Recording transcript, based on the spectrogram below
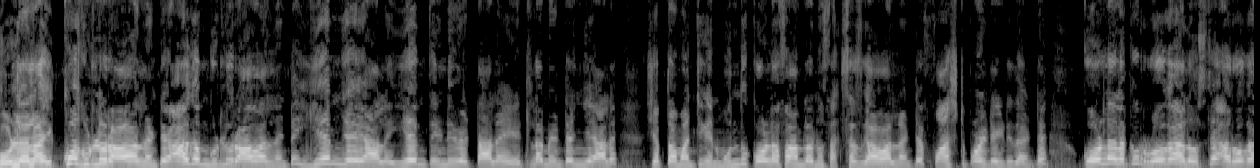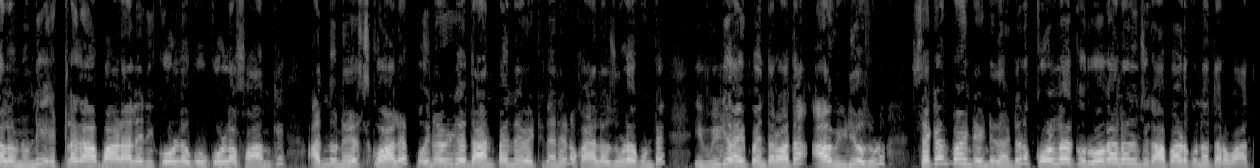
కోళ్ళలో ఎక్కువ గుడ్లు రావాలంటే ఆగం గుడ్లు రావాలంటే ఏం చేయాలి? ఏం తిండి పెట్టాలి? ఎట్లా మెయింటైన్ చేయాలి? చెప్తా మంచిగా ముందు కోళ్ళ ఫామ్లో నువ్వు సక్సెస్ కావాలంటే ఫస్ట్ పాయింట్ ఏంటిదంటే కోళ్ళలకు రోగాలు వస్తే ఆ రోగాల నుండి ఎట్లా కాపాడాలి? నీ కోళ్ళకు కోళ్ళ ఫామ్కి అది నువ్వు నేర్చుకోవాలి. పోయిన వీడియో దానిపైన పెట్టిన నేను. ఒకవేళ చూడకుంటే ఈ వీడియో అయిపోయిన తర్వాత ఆ వీడియో చూడు. సెకండ్ పాయింట్ ఏంటిదంటే నువ్వు కోళ్ళకు రోగాల నుంచి కాపాడుకున్న తర్వాత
